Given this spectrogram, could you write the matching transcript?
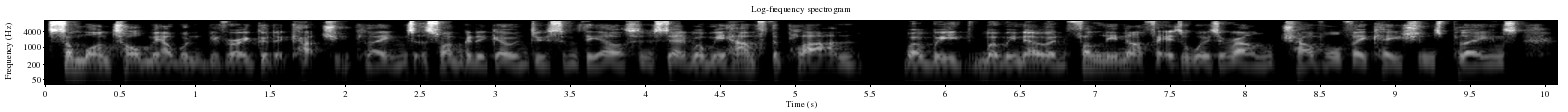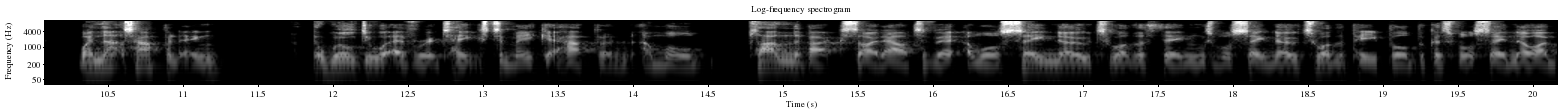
someone told me I wouldn't be very good at catching planes, so I'm going to go and do something else instead. When we have the plan, when we when we know, and funnily enough, it is always around travel, vacations, planes. When that's happening, we'll do whatever it takes to make it happen, and we'll plan the backside out of it and we'll say no to other things we'll say no to other people because we'll say no i'm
